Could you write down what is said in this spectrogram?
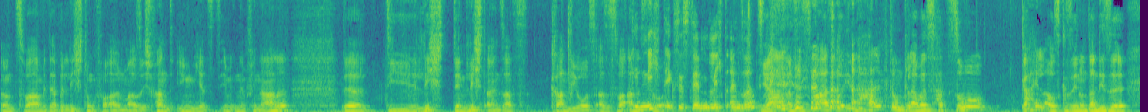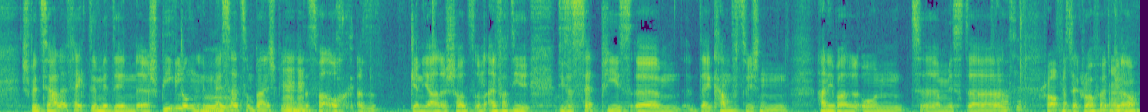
Und zwar mit der Belichtung vor allem. Also ich fand irgendwie jetzt im, in dem Finale äh, die Licht, den Lichteinsatz grandios. Also es war Den alles nicht so, existenten Lichteinsatz. ja, also es war so im Halbdunkel, aber es hat so geil ausgesehen. Und dann diese Spezialeffekte mit den äh, Spiegelungen im Messer zum Beispiel. Das war auch, also geniale Shots und einfach die, dieses Setpiece, ähm, der Kampf zwischen Hannibal und äh, Mr. Crawford. Crawford. Mr. Crawford, genau.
